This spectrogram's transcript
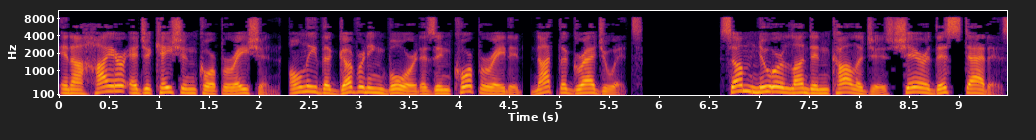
In a higher education corporation, only the governing board is incorporated, not the graduates. Some newer London colleges share this status.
